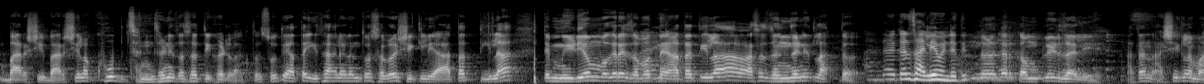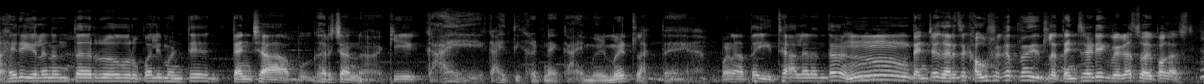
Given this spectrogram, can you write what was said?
बार्शी बार्शीला खूप झणझणीत असं तिखट लागतं. सो ते आता इथं आल्यानंतर सगळं शिकली. आता तिला ते मीडियम वगैरे जमत नाही. आता तिला असं झणझणीत लागतं. आंधळकर झाली म्हणजे ती. कुंदळकर कंप्लीट झाली आता नाशिकला माहेरी गेल्यानंतर रुपाली म्हणते त्यांच्या घरच्यांना की काय काय तिखट नाही. काय मिळमिळत लागतंय. पण आता इथे आल्यानंतर "हम्म, त्यांच्या घरचे खाऊ शकत नाही तिथलं त्यांच्यासाठी एक वेगळा स्वयंपाक असतो.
